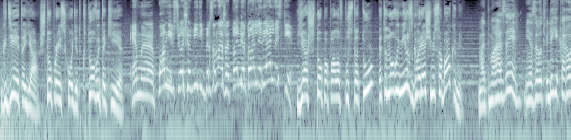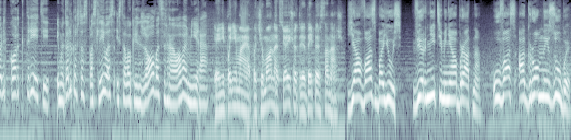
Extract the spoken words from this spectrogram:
Где это я? Что происходит? Кто вы такие? Эм, э, помни, все еще видим персонажа той виртуальной реальности. Я что, попала в пустоту? Это новый мир с говорящими собаками? Мадемуазель, меня зовут Великий Король Корк Третий, и мы только что спасли вас из того кринжового цифрового мира. Я не понимаю, почему она все еще 3D персонаж. Я вас боюсь. Верните меня обратно. У вас огромные зубы.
